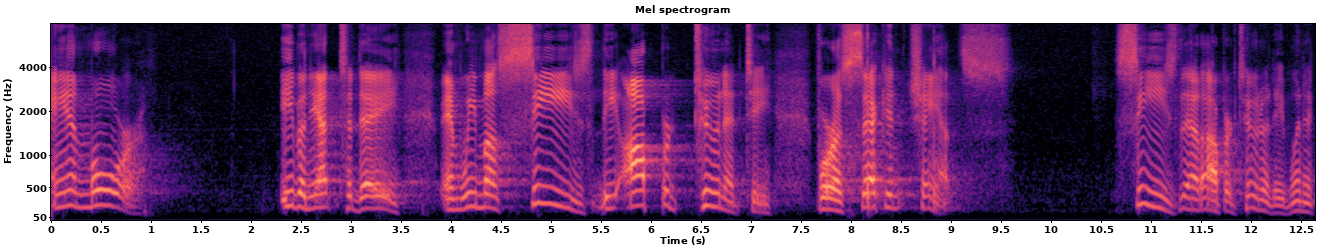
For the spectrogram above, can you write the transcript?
and more, even yet today. And we must seize the opportunity for a second chance. Seize that opportunity when, it,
